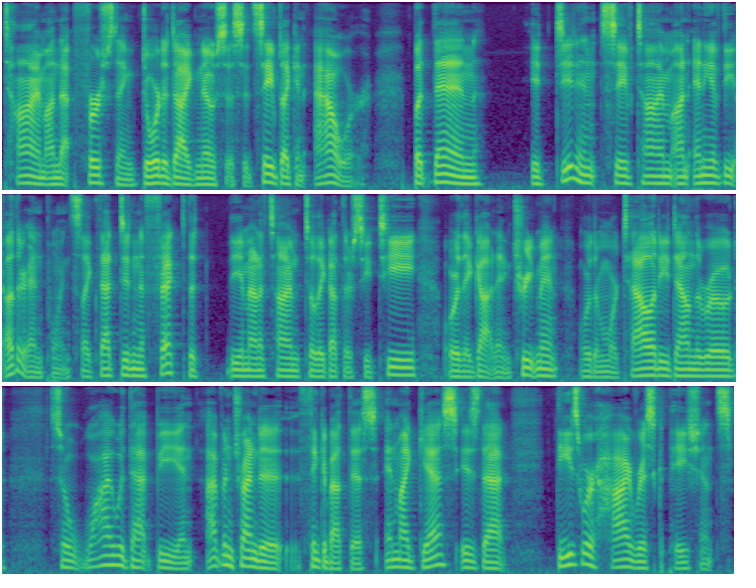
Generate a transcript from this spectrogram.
time on that first thing, door to diagnosis? It saved like an hour, but then it didn't save time on any of the other endpoints. Like that didn't affect the the amount of time till they got their CT or they got any treatment or their mortality down the road. So why would that be? And I've been trying to think about this, and my guess is that these were high risk patients.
